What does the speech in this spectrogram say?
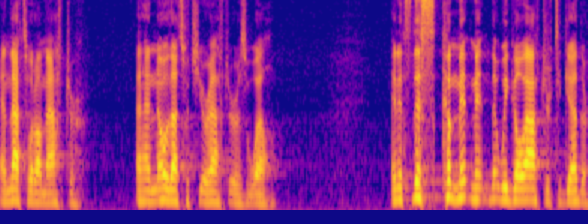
And that's what I'm after. And I know that's what you're after as well. And it's this commitment that we go after together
